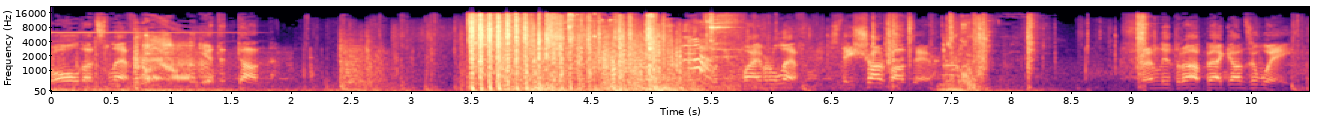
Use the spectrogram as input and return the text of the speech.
All that's left. Get it done. 25 are left. Stay sharp out there. Friendly drop back on the way.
